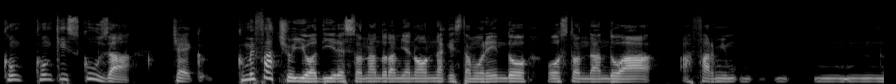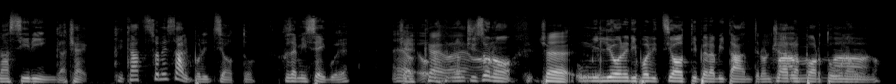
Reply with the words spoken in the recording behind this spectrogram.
Con, con che scusa? Cioè, co- come faccio io a dire sto andando da mia nonna che sta morendo o sto andando a, a farmi un- un- una siringa? Cioè, che cazzo ne sa il poliziotto? Cosa mi segue? Cioè, ok, oh, non ci sono cioè, un milione di poliziotti per abitante, non c'è Ma- il rapporto ma- uno a uno.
